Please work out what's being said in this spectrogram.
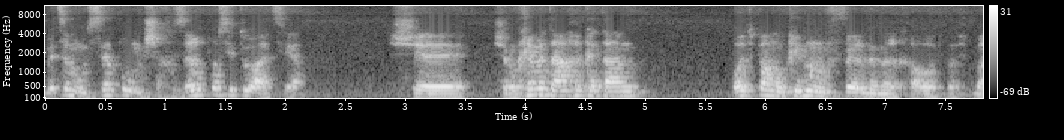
בעצם הוא עושה פה, הוא משחזר פה סיטואציה, ש, שלוקחים את האח הקטן, עוד פעם הוא כאילו נופל במרכאות, ב, ב,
